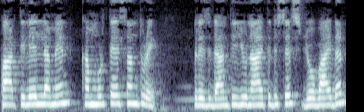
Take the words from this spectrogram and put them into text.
paartileen lameen kan murteessan ture. Pireezidaantii yuunaayitid isteetsi joo baayiden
